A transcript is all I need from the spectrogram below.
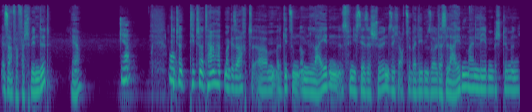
es einfach verschwindet. Ja. Ja. Oh. Teacher Nathan hat mal gesagt, ähm, geht es um, um Leiden. Das finde ich sehr, sehr schön, sich auch zu überleben soll, das Leiden mein Leben bestimmen.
